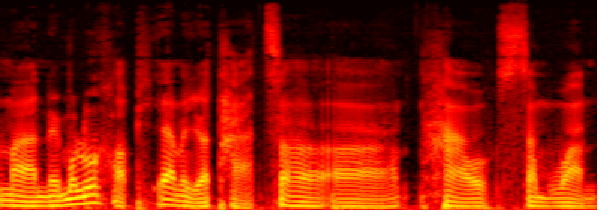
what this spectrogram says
嘛，你冇攞學片嘛要太早啊，How um, uh, someone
